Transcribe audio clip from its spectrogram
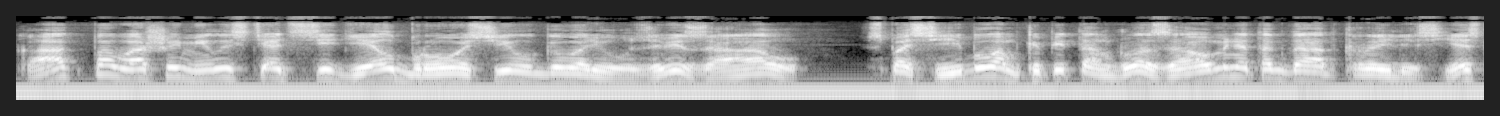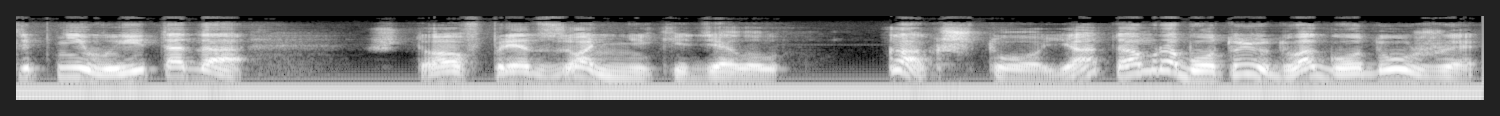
Как, по вашей милости, отсидел, бросил, — говорю, — завязал. Спасибо вам, капитан, глаза у меня тогда открылись. Если б не вы тогда, что в предзоннике делал?» Как что? Я там работаю два года уже.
